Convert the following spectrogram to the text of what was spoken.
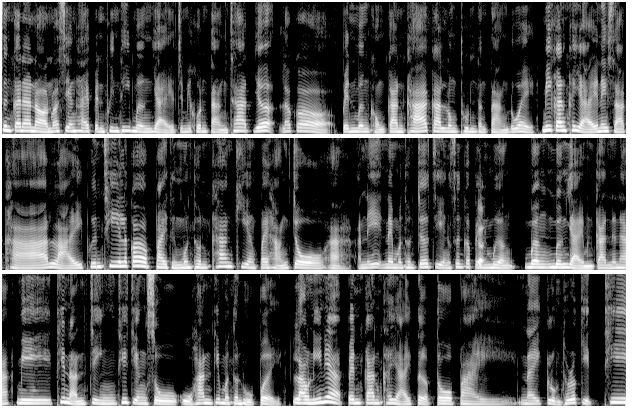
ซึ่งก็แน่นอนว่าเซี่ยงไฮ้เป็นพื้นที่เมืองใหญ่จะมีคนต่างชาติเยอะ แล้วก็เป็นเมืองของการค้าการลงทุนต่างๆ ด้วย มีการขยายในสาขาหลายพื้นที่แล้วก็ไปถึงมณฑลข้างเคียงไปหางโจอะอันนี้ในมณฑลเจ้อเจียงซึ่งก็เป็นเมืองเมืองเมืองใหญ่เหมือนกันนะฮะมีที่หนันจริงที่เจียงซูอู่ฮั่นที่มณฑลหูเป่ยเหล่านี้เนี่ยเป็นการขยายเติบโตไปในกลุ่มธุรกิจที่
